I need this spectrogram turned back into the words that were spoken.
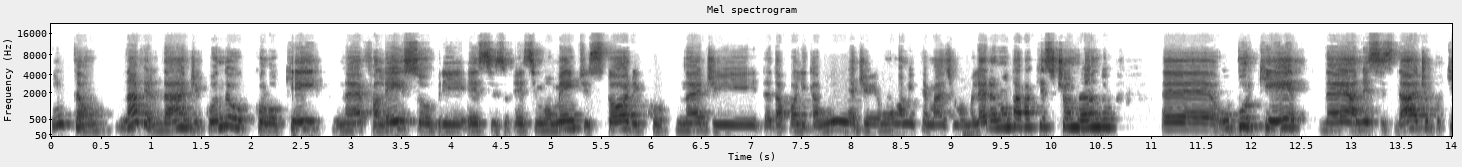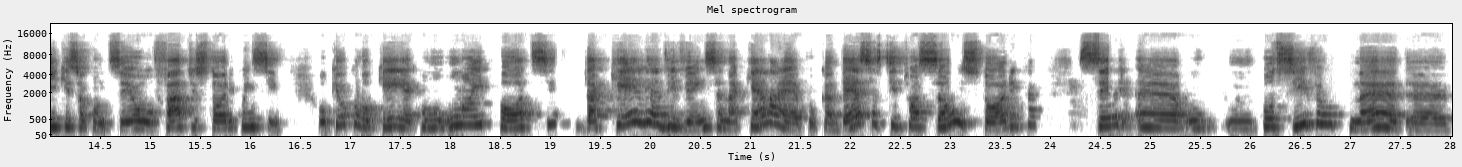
Então, na verdade, quando eu coloquei, né, falei sobre esses, esse momento histórico, né, de, da poligamia, de um homem ter mais de uma mulher, eu não estava questionando é, o porquê, né, a necessidade, por que, que isso aconteceu, o fato histórico em si. O que eu coloquei é como uma hipótese daquela vivência naquela época, dessa situação histórica, ser é, um, um, possível, né, é,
